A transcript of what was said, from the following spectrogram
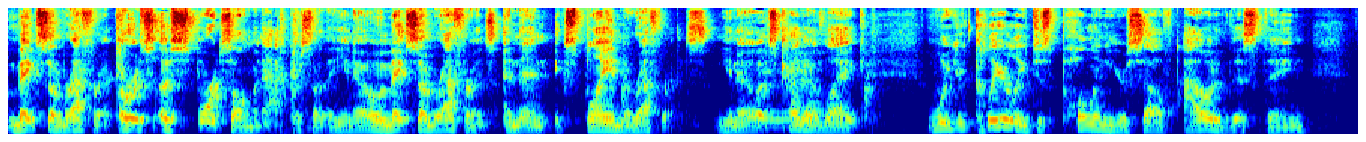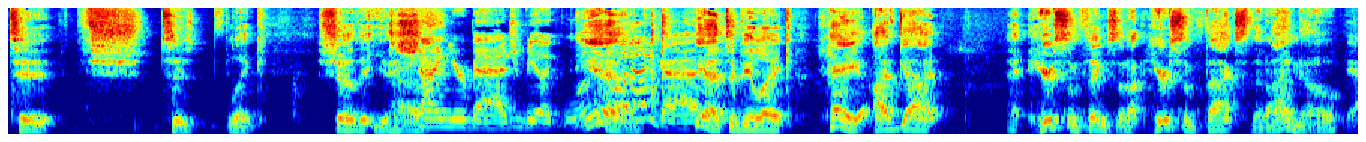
make some reference or a sports almanac or something, you know, and make some reference and then explain the reference. You know, it's kind of like, well, you're clearly just pulling yourself out of this thing to sh- to like show that you to have shine your badge and be like, look yeah, what I got. yeah, to be like, hey, I've got. Here's some things that I. Here's some facts that I know. Yeah.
